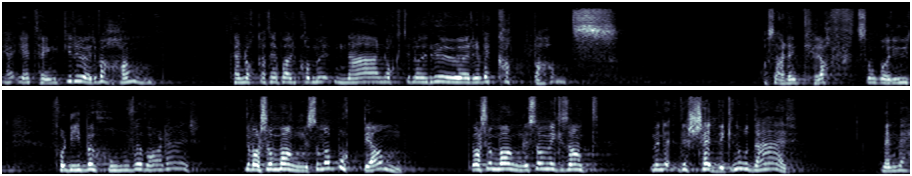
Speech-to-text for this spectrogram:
jeg, jeg trenger ikke røre ved han. Det er nok at jeg bare kommer nær nok til å røre ved kappa hans. Og så er det en kraft som går ut, fordi behovet var der. Det var så mange som var borti han. Det var så mange som, ikke sant? Men det, det skjedde ikke noe der. Men med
